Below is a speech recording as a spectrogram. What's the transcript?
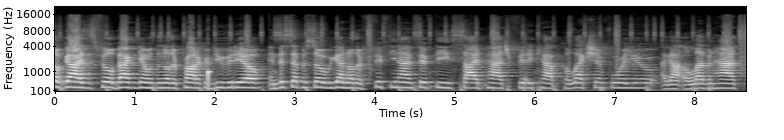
What's up guys, it's Phil back again with another product review video. In this episode, we got another 5950 side patch fitted cap collection for you. I got 11 hats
